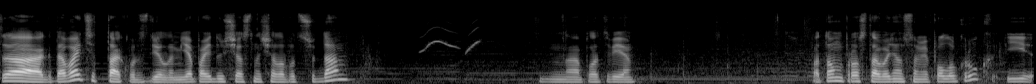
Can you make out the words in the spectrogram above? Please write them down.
Так, давайте так вот сделаем. Я пойду сейчас сначала вот сюда. На плотве. Потом просто обойдем с вами полукруг и...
